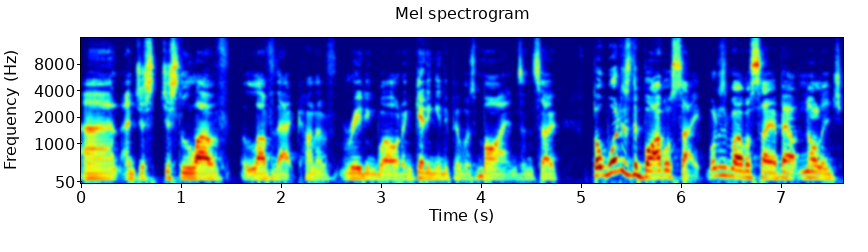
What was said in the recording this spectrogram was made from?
Uh, and just just love love that kind of reading world and getting into people's minds. And so, but what does the Bible say? What does the Bible say about knowledge?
